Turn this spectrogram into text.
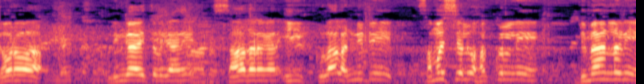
గౌరవ లింగాయతులు కానీ సాధారణ కానీ ఈ కులాలన్నిటి సమస్యలు హక్కుల్ని డిమాండ్లని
